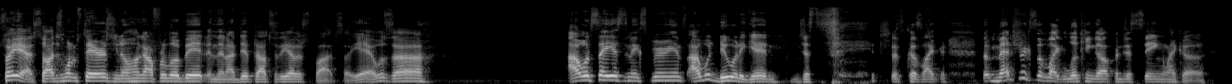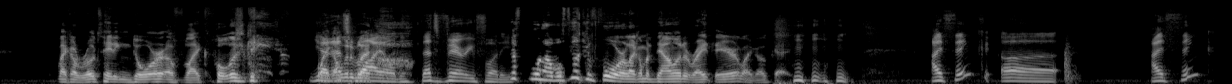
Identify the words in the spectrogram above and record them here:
so yeah, so I just went upstairs, you know, hung out for a little bit, and then I dipped out to the other spot. So yeah, it was uh, I would say it's an experience. I would do it again, just just because like the metrics of like looking up and just seeing like a like a rotating door of like Polish games. yeah, like, that's gonna like, wild. that's very funny. That's what I was looking for. Like I'm gonna download it right there. Like okay, I think uh I think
